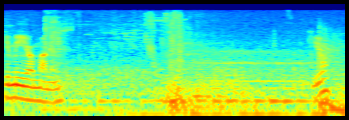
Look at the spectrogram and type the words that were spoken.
Give me your money. Thank you.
